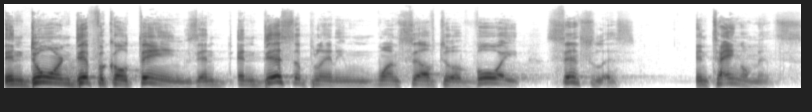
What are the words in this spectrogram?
enduring difficult things and, and disciplining oneself to avoid senseless entanglements.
